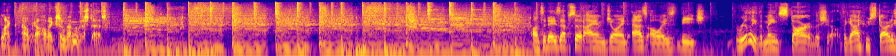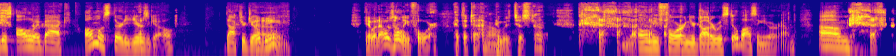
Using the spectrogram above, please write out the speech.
like Alcoholics Anonymous does. On today's episode, I am joined, as always, the really the main star of the show, the guy who started this all the way back almost 30 years ago, Dr. Joe uh, Beam. Yeah, well, I was only four at the time. Oh. It was just uh... only four, and your daughter was still bossing you around. Um,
